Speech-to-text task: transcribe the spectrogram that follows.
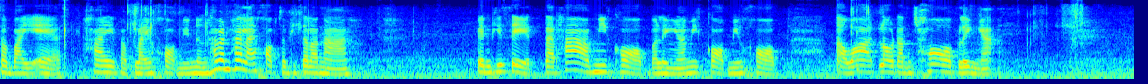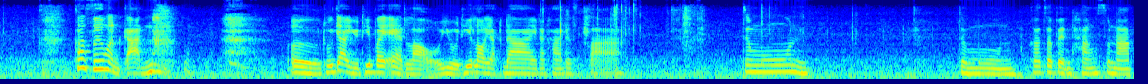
จะไบแอสไพ่แบบไร้ขอบนิดนึง ถ้าเป็นไพ่ไร้ขอบจะพิจารณา เป็นพิเศษ แต่ถ้ามีขอบอะไรเงี้ย มีกรอบมีขอบ แต่ว่าเราดันชอบอะไรเงี้ย ก็ซื้อเหมือนกัน เออ ทุกอย่างอยู่ที่ไบแอดเราอยู่ที่เราอยากได้นะคะ The Star The Moon The Moon ก็จะเป็นทั้งสุนัข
